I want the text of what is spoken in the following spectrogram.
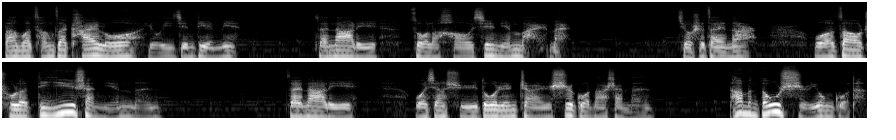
但我曾在开罗有一间店面。在那里做了好些年买卖，就是在那儿，我造出了第一扇年门。在那里，我向许多人展示过那扇门，他们都使用过它。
